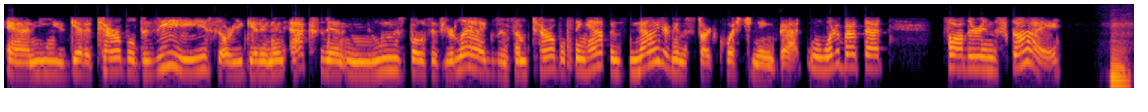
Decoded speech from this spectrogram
and you get a terrible disease or you get in an accident and you lose both of your legs and some terrible thing happens, now you're going to start questioning that. Well, what about that father in the sky Hmm.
